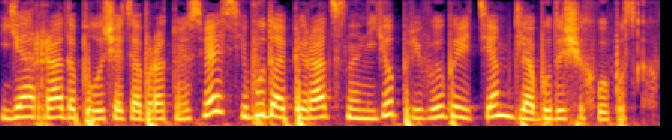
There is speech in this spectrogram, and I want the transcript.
Я рада получать обратную связь и буду опираться на нее при выборе тем для будущих выпусков.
